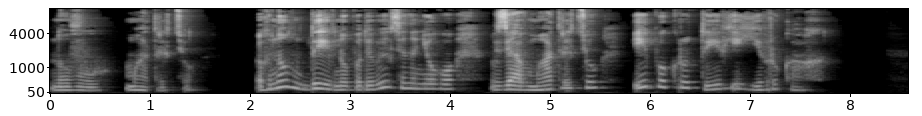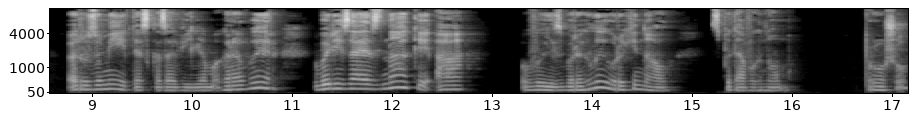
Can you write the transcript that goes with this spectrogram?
нову матрицю. Гном дивно подивився на нього, взяв матрицю і покрутив її в руках. Розумієте, сказав Вільям, гравер вирізає знаки, а ви зберегли оригінал? спитав гном. Прошу,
